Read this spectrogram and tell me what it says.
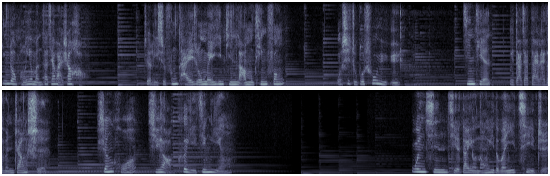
听众朋友们，大家晚上好，这里是丰台融媒音频栏目《听风》，我是主播初雨。今天为大家带来的文章是：生活需要刻意经营，温馨且带有浓郁的文艺气质，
